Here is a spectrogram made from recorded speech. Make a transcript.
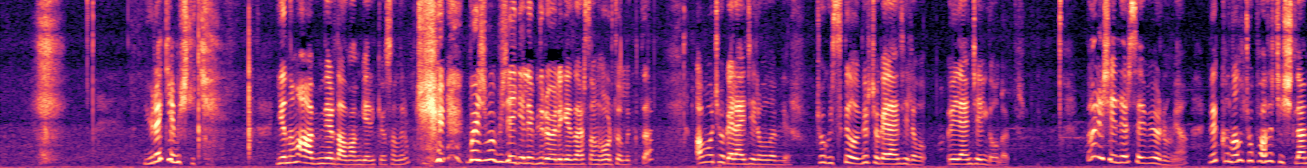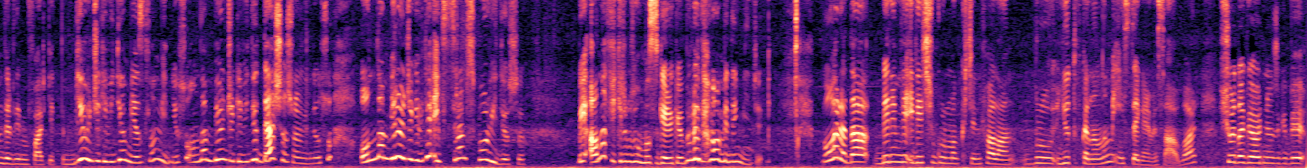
Yürek yemişlik. Yanıma abimleri de almam gerekiyor sanırım. Çünkü başıma bir şey gelebilir öyle gezersem ortalıkta. Ama çok eğlenceli olabilir. Çok riskli olabilir, çok eğlenceli eğlenceli de olabilir. Böyle şeyleri seviyorum ya. Ve kanalı çok fazla çeşitlendirdiğimi fark ettim. Bir önceki videom yazılım videosu, ondan bir önceki video ders çalışma videosu, ondan bir önceki video ekstrem spor videosu. Bir ana fikrimiz olması gerekiyor. Böyle devam edemeyecek. Bu arada benimle iletişim kurmak için falan bu YouTube kanalının bir Instagram hesabı var. Şurada gördüğünüz gibi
